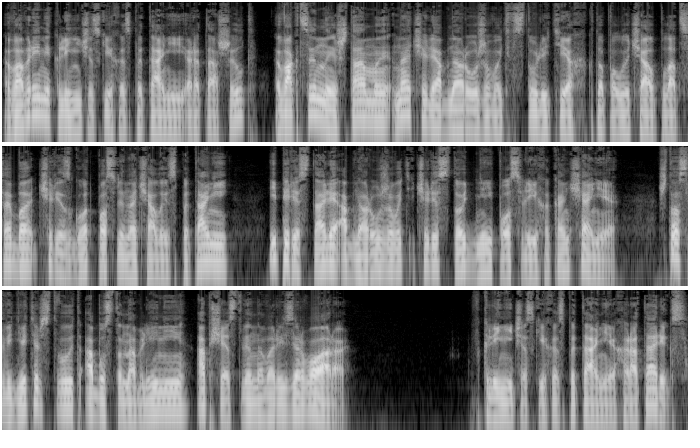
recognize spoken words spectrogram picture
Во время клинических испытаний Роташилд вакцинные штаммы начали обнаруживать в стуле тех, кто получал плацебо через год после начала испытаний и перестали обнаруживать через 100 дней после их окончания, что свидетельствует об установлении общественного резервуара. В клинических испытаниях Ротарикс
